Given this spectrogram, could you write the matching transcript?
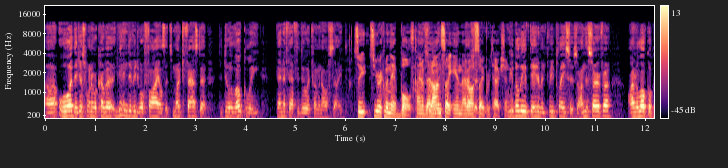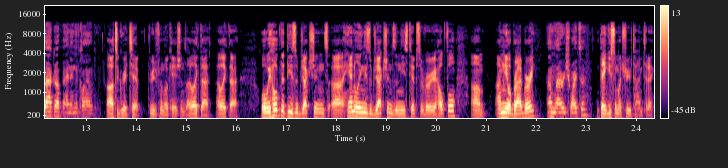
uh, or they just want to recover individual files, it's much faster to do it locally than if they have to do it from an off-site. So you, so you recommend they have both, kind of that on-site and that Absolutely. off-site protection. We believe data in three places: on the server, on the local backup, and in the cloud. Oh, that's a great tip. Three different locations. I like that. I like that. Well, we hope that these objections, uh, handling these objections and these tips are very helpful. Um, I'm Neal Bradbury. I'm Larry Schweitzer. Thank you so much for your time today.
